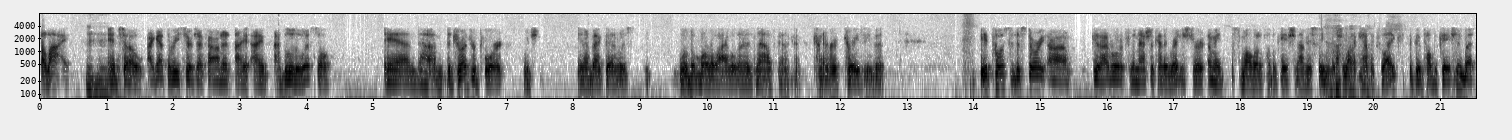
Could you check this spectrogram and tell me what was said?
a lie. Mm-hmm. And so I got the research, I found it, I, I, I blew the whistle, and um, the Drudge Report, which you know back then was a little bit more reliable than it is now. It's kind of kind of crazy, but it posted a story. Uh, you know, I wrote it for the National Catholic Register. I mean, a small little publication, obviously, which a lot of Catholics like. It's a good publication, but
